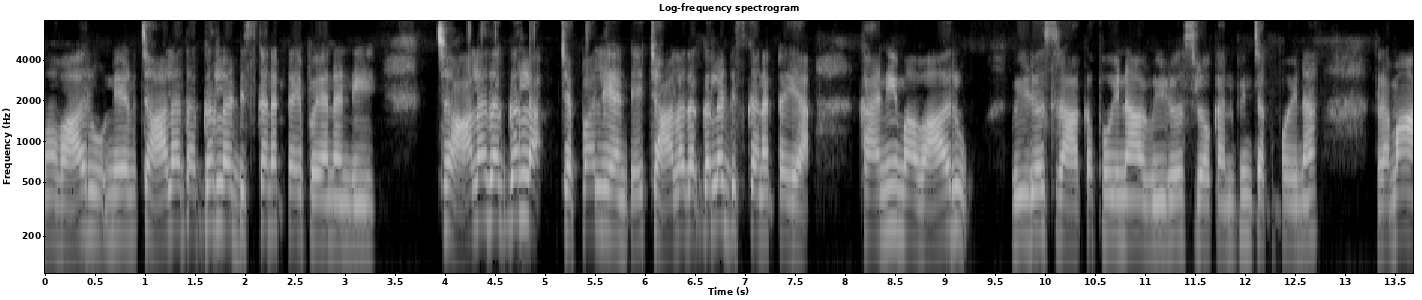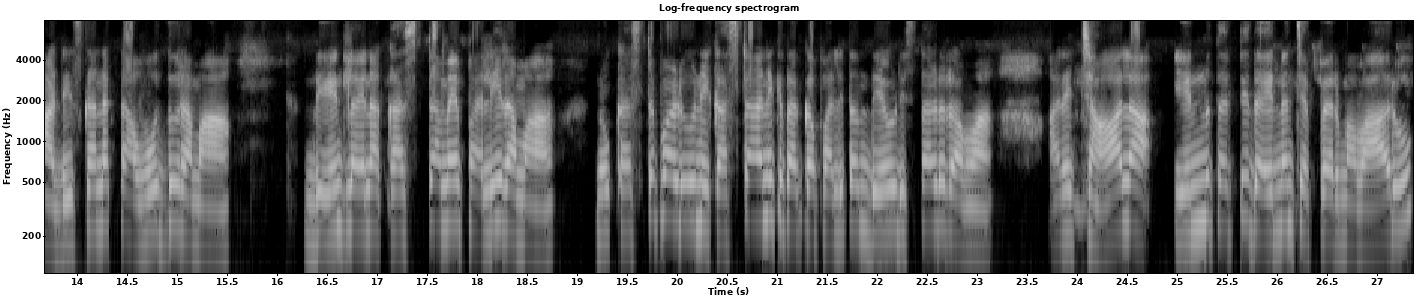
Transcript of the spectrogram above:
మా వారు నేను చాలా దగ్గరలో డిస్కనెక్ట్ అయిపోయానండి. చాలా దగ్గరలో చెప్పాలి అంటే చాలా దగ్గరలో డిస్కనెక్ట్ అయ్యా. కానీ మా వారు వీడియోస్ రాకపోయినా వీడియోస్లో కనిపించకపోయినా రమా డిస్కనెక్ట్ అవ్వద్దు రమా. దేంట్లో అయినా కష్టమే ఫలి రమా. నువ్వు కష్టపడు నీ కష్టానికి తగ్గ ఫలితం దేవుడు ఇస్తాడు రమా అని చాలా ఎన్ను తట్టి ధైర్యం చెప్పారు మా వారు.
